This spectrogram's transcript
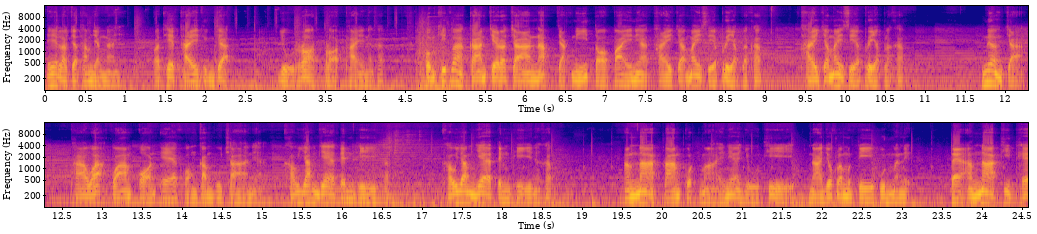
เอเราจะทำยังไง ประเทศไทยถึงจะอยู่รอดปลอดภัยนะครับ ผมคิดว่าการเจรจานับจากนี้ต่อไปเนี่ยไทยจะไม่เสียเปรียบแล้วครับ ไทยจะไม่เสียเปรียบแล้วครับ เนื่องจากภาวะความอ่อนแอของกัมพูชาเนี่ยเขาย่ำแย่เต็มทีครับ เขาย่ำแย่เต็มทีนะครับ อำนาจตามกฎหมายเนี่ยอยู่ที่นายกรัฐมนตรีคุณมาเน็ตแต่อำนาจที่แท้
